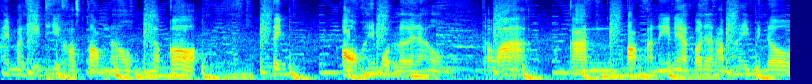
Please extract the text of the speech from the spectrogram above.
ให้มาคลิกที่ Custom นะครับผม แล้วก็ติ๊กออกให้หมดเลยนะครับผม แต่ว่าการปรับอันนี้เนี่ย ก็จะทำให้ Windows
